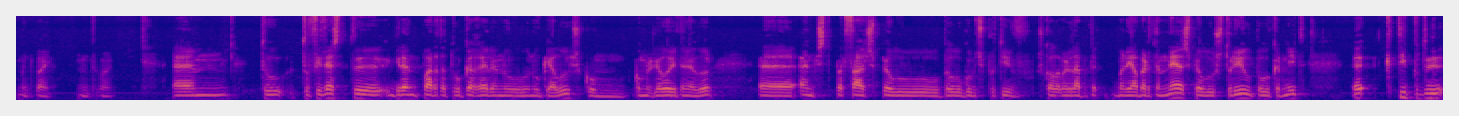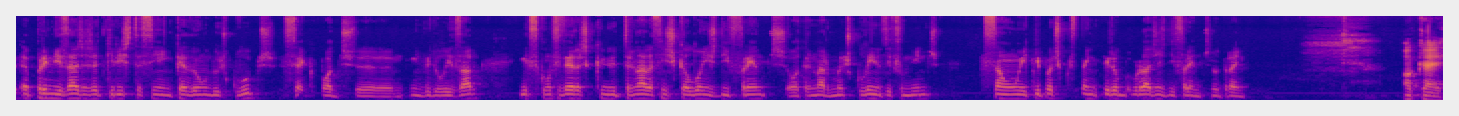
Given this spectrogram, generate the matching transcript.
Muito bem, muito bem. Tu, tu fizeste grande parte da tua carreira no, no Queluz, como, como jogador e treinador, antes de passares pelo, pelo Grupo Desportivo Escola Maria Alberta Menezes, pelo Estoril, pelo Carnite. que tipo de aprendizagens adquiriste assim em cada um dos clubes, se é que podes individualizar? e se consideras que treinar assim escalões diferentes, ou treinar masculinos e femininos, são equipas que têm que ter abordagens diferentes no treino? Ok, uh,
